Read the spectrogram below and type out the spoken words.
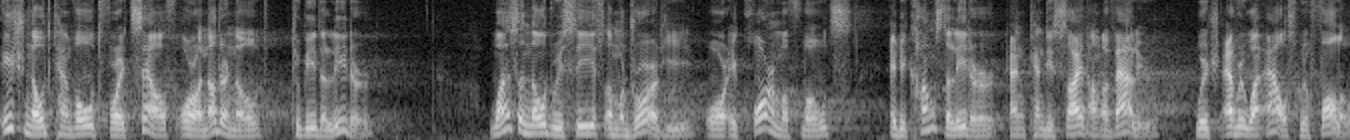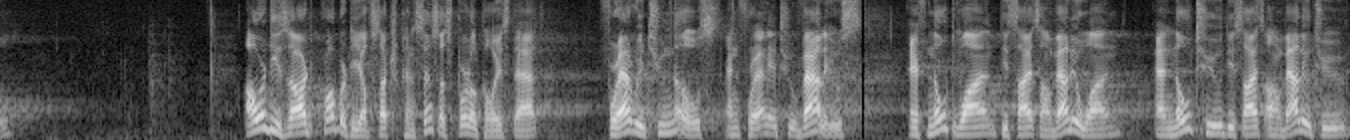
Each node can vote for itself or another node to be the leader. Once a node receives a majority or a quorum of votes, it becomes the leader and can decide on a value which everyone else will follow. Our desired property of such consensus protocol is that for every two nodes and for any two values, if node 1 decides on value 1 and node 2 decides on value 2,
